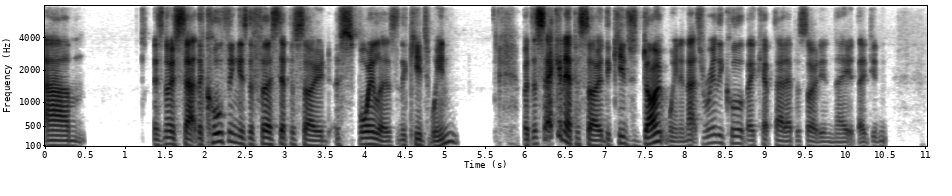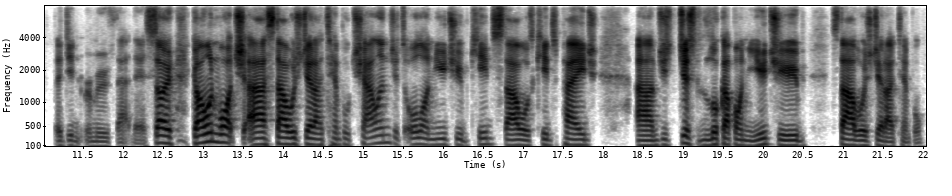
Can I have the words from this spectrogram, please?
um there's no sat. The cool thing is the first episode, uh, spoilers, the kids win. But the second episode, the kids don't win, and that's really cool that they kept that episode in. They they didn't they didn't remove that there. So go and watch uh, Star Wars Jedi Temple Challenge. It's all on YouTube Kids, Star Wars Kids page. Um, just just look up on YouTube Star Wars Jedi Temple.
